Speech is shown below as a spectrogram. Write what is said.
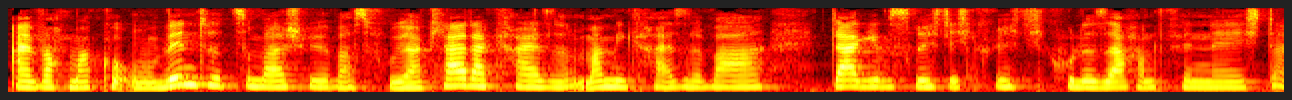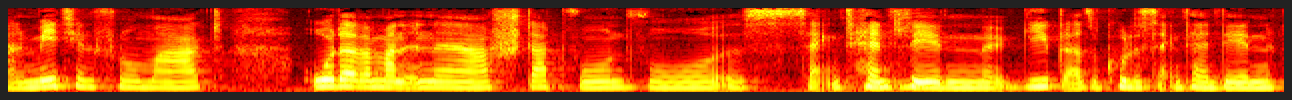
Einfach mal gucken, Vinted zum Beispiel, was früher Kleiderkreisel und Mami-Kreisel war. Da gibt es richtig, richtig coole Sachen, finde ich. Dann Mädchenflohmarkt. Oder wenn man in der Stadt wohnt, wo es Secondhand-Läden gibt, also coole Secondhand-Läden,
